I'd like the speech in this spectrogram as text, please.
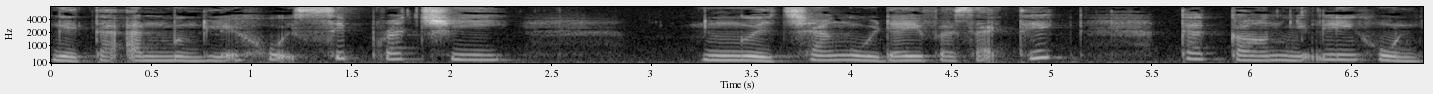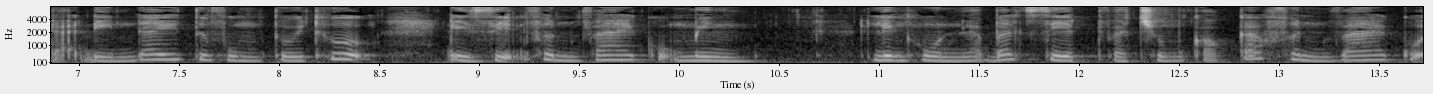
Người ta ăn mừng lễ hội Siprachi. Người cha ngồi đây và giải thích các con những linh hồn đã đến đây từ vùng tối thượng để diễn phần vai của mình Linh hồn là bất diệt và chúng có các phần vai của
